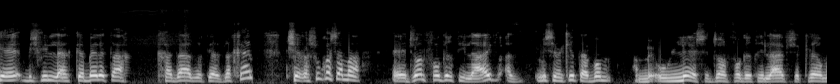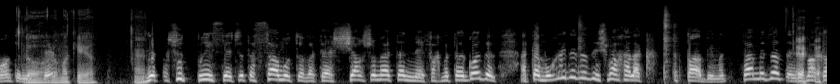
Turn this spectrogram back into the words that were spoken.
בשביל לקבל את ההאחדה הזאת. אז לכן, כשרשום לך שם ג'ון פוגרטי live, אז מי שמכיר את האלבום המעולה של ג'ון פוגרטי live, שקלר מאונטן לא, לא מכיר. זה פשוט preset שאתה שם אותו ואתה ישר שומע את הנפח ואת הגודל. אתה מוריד את זה, זה נשמע לך להקת פאבים, אתה שם את זה, זה נשמע לך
